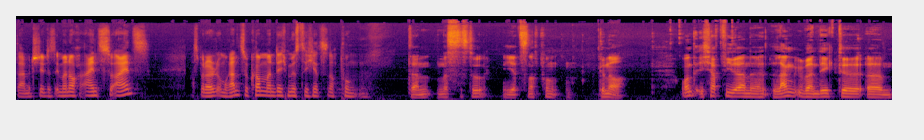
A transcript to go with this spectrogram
Damit steht es immer noch 1 zu 1. Was bedeutet, um ranzukommen an dich, müsste ich jetzt noch punkten. Dann müsstest du jetzt noch punkten. Genau. Und ich habe wieder eine lang überlegte, ähm,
